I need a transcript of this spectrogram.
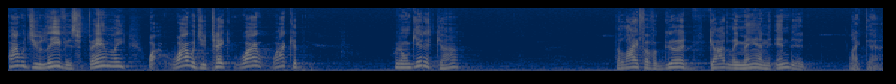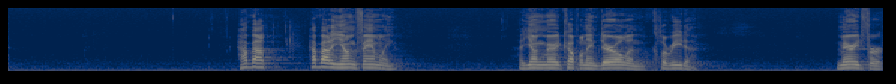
Why would you leave his family? Why, why would you take, why, why could, we don't get it, God. The life of a good, godly man ended like that. How about, how about a young family? A young married couple named Daryl and Clarita. Married for,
